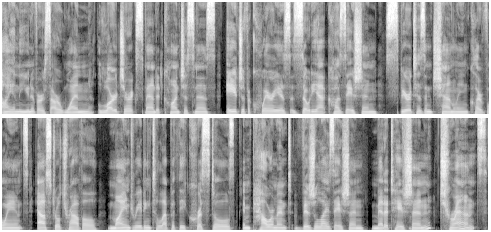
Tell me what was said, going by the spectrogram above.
I and the universe are one, larger expanded consciousness, age of Aquarius, zodiac causation, spiritism, channeling, clairvoyance, astral travel, mind reading, telepathy, crystals, empowerment, visualization, meditation, trance,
